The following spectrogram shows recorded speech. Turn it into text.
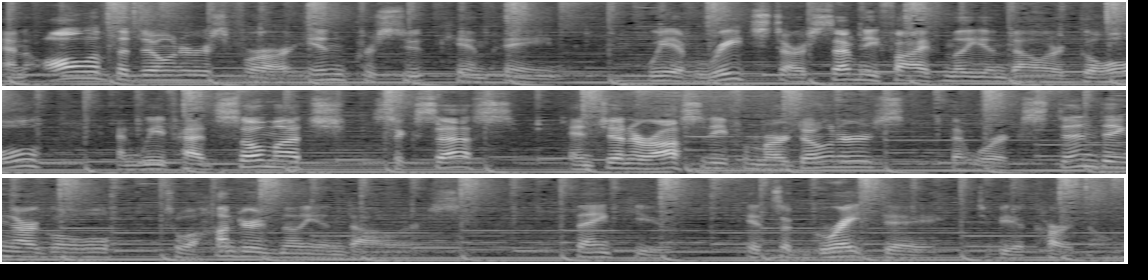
and all of the donors for our In Pursuit campaign. We have reached our $75 million goal and we've had so much success and generosity from our donors that we're extending our goal to $100 million. Thank you. It's a great day to be a Cardinal.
